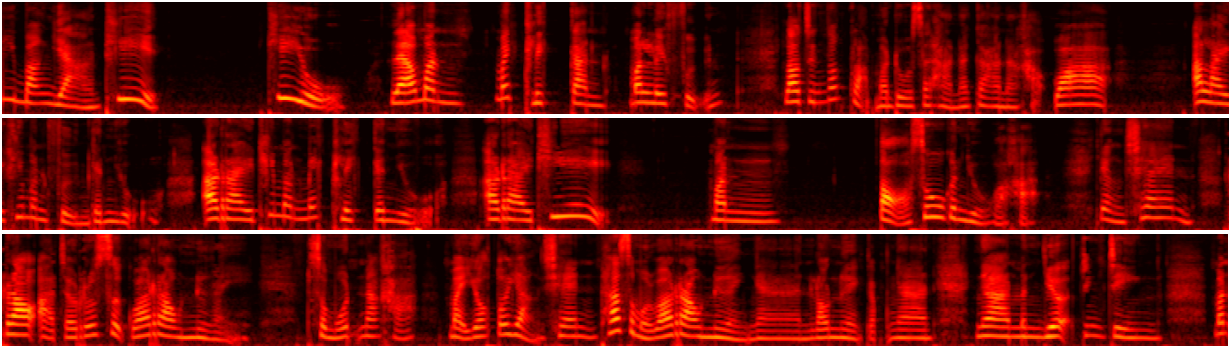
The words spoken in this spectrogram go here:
มีบางอย่างที่ที่อยู่ แล้วมันไม่คลิกกัน มันเลยฝืน เราจึงต้องกลับมาดูสถานการณ์นะคะว่า อะไรที่มันฝืนกันอยู่ อะไรที่มันไม่คลิกกันอยู่ อะไรที่มันต่อสู้กันอยู่อะค่ะ อย่างเช่น เราอาจจะรู้สึกว่าเราเหนื่อย สมมตินะคะหมายยกตัวอย่างเช่น ถ้าสมมติว่าเราเหนื่อยงาน เราเหนื่อยกับงาน งานมันเยอะจริง ๆ มัน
